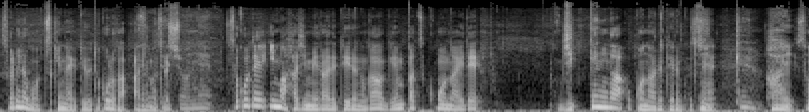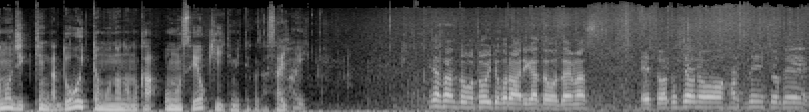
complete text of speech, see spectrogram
それでも尽きないというところがあります。でしょうね。そこで今始められているのが原発構内で実験が行われているんですね。件はい。その実験がどういったものなのか、音声を聞いてみてください。はい。皆さんどうも遠いところありがとうございます。えっ、と私はあの発電所で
